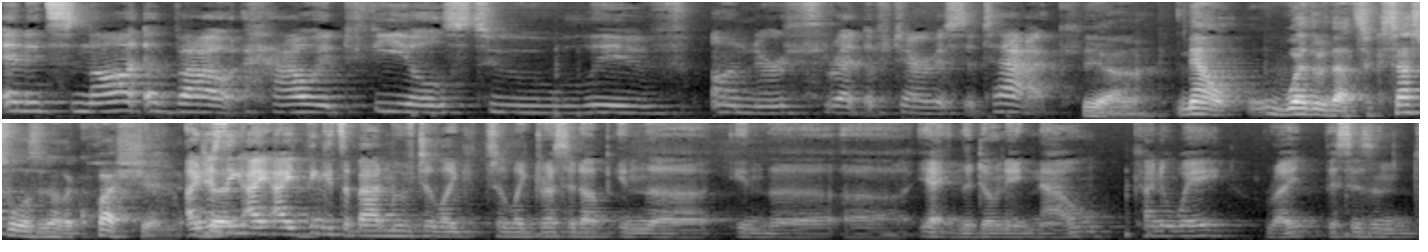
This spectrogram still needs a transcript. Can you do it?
yeah. and it's not about how it feels to live under threat of terrorist attack. yeah. Now, whether that's successful is another question. I just The- think I, I think it's a bad move to like to like dress it up in the in the uh, yeah in the donate now kind of way, right? This isn't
